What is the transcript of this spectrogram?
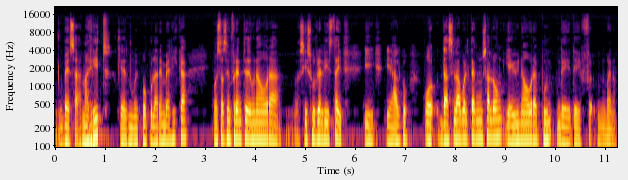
ves a Magritte, que es muy popular en Bélgica, vos estás enfrente de una obra así surrealista y, y, y algo o das la vuelta en un salón y hay una obra de, de, bueno,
